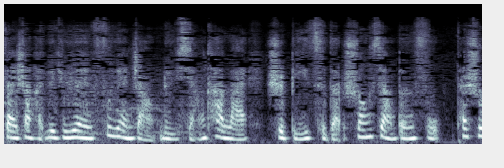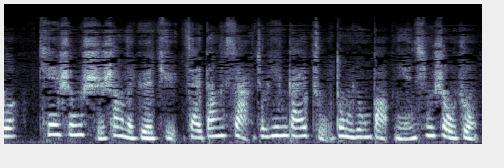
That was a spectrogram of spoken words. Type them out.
在上海越剧院副院长吕翔看来是彼此的双向奔赴。他说。天生时尚的越剧在当下就应该主动拥抱年轻受众，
